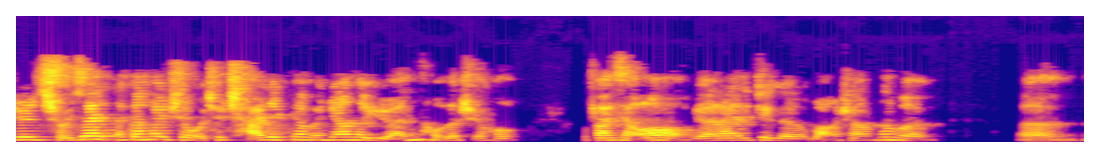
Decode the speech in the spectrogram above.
就是首先刚开始我去查这篇文章的源头的时候，我发现哦，原来这个网上那么。嗯，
